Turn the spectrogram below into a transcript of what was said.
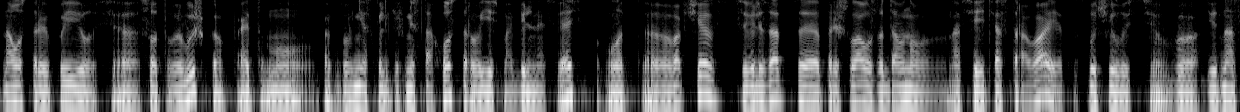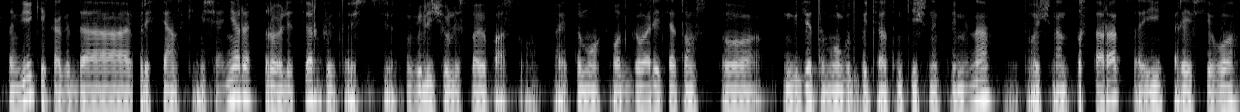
На острове появилась э, сотовая вышка, поэтому как бы в нескольких местах острова есть мобильная связь. Вот. Э, вообще цивилизация пришла уже давно на все эти острова, и это случилось в XIX веке, когда христианские миссионеры строили церкви, то есть увеличивали свою паству. Поэтому вот говорить о том, что где-то могут быть аутентичные племена, это очень надо постараться, и, скорее всего,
